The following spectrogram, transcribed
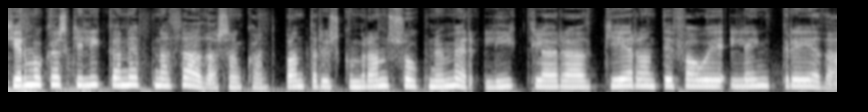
Hér má kannski líka nefna það að samkvæmt bandarískum rannsóknum er líklega að gerandi fái lengri eða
